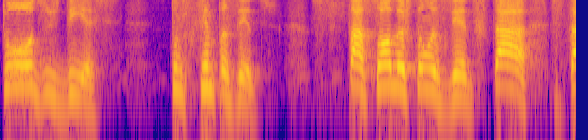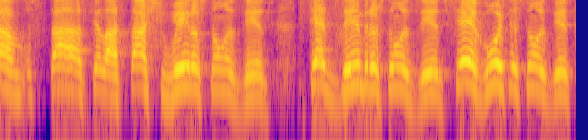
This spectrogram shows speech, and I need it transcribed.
Todos os dias. Estão sempre azedos. Se está sol, eles estão azedos. Se está, está, está, sei lá, se está a chover, eles estão azedos. Se é dezembro, eles estão azedos. Se é agosto, eles estão azedos.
